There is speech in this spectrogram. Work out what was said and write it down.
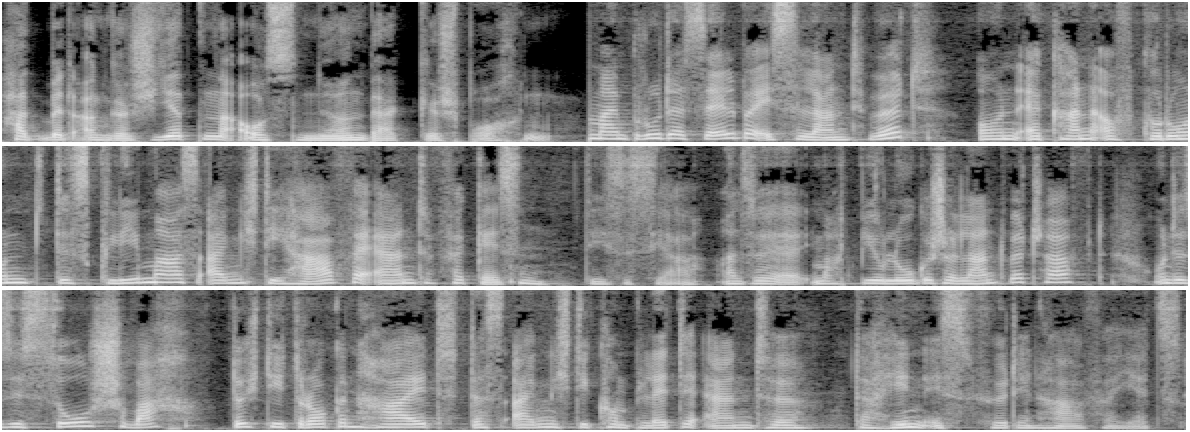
hat mit Engagierten aus Nürnberg gesprochen. Mein Bruder selber ist Landwirt und er kann aufgrund des Klimas eigentlich die Haferernte vergessen dieses Jahr. Also er macht biologische Landwirtschaft und es ist so schwach durch die Trockenheit, dass eigentlich die komplette Ernte dahin ist für den Hafer jetzt.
